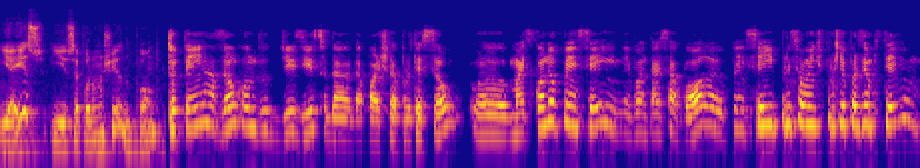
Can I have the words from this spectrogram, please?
e é isso. E isso é por machismo, ponto. Tu tem razão quando diz isso da, da parte da proteção, uh, mas quando eu pensei em levantar essa bola, eu pensei principalmente porque, por exemplo, teve, um-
